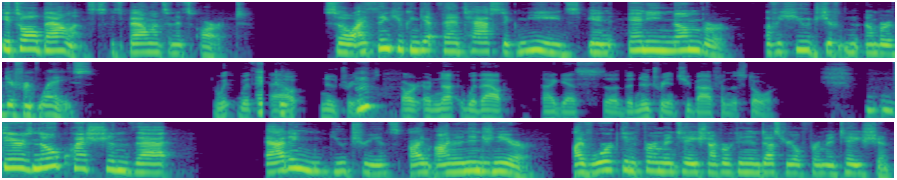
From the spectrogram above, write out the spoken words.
it's all balance. It's balance and it's art. So I think you can get fantastic meads in any number of a huge number of different ways. Without and, nutrients, mm-hmm. or, or not without, I guess, uh, the nutrients you buy from the store. There's no question that adding nutrients, I'm, I'm an engineer. I've worked in fermentation, I've worked in industrial fermentation.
